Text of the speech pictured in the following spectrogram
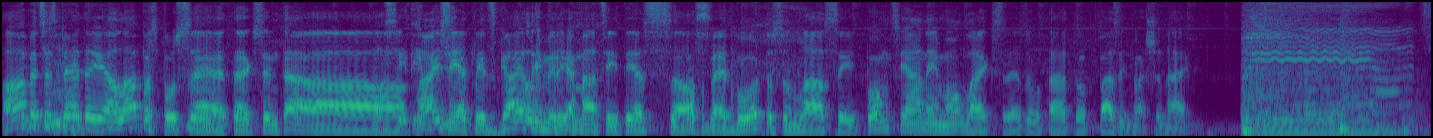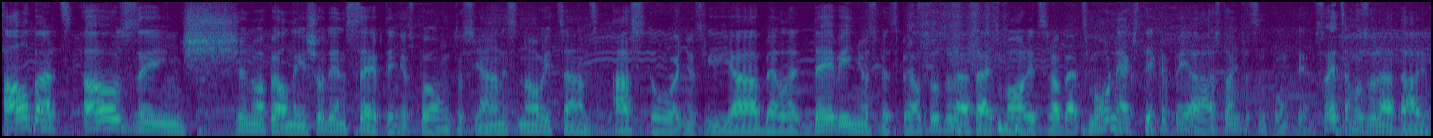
Ābeces pēdējā lapas pusē, teiksim, tā aiziet līdz gailim, ir iemācīties alfabētu burtus un lasīt. Punkts Jānim un laiks rezultātu paziņošanai. Alberts Auziņš nopelnīja šodien septiņus punktus, Jānis Novicāns astoņus, Jābele deviņus, bet spēles uzvarētājs Morits Roberts Mūrnieks tika pie 18 punktiem. Sveicam uzvarētāju!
